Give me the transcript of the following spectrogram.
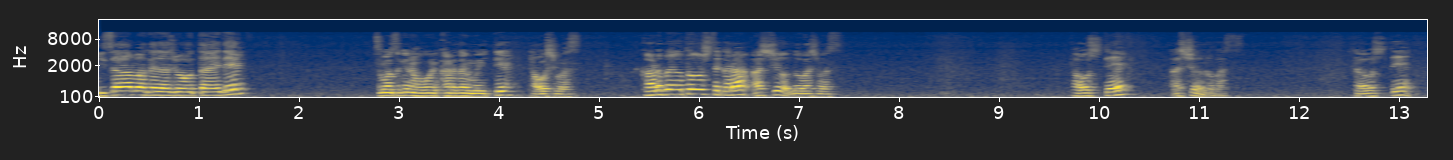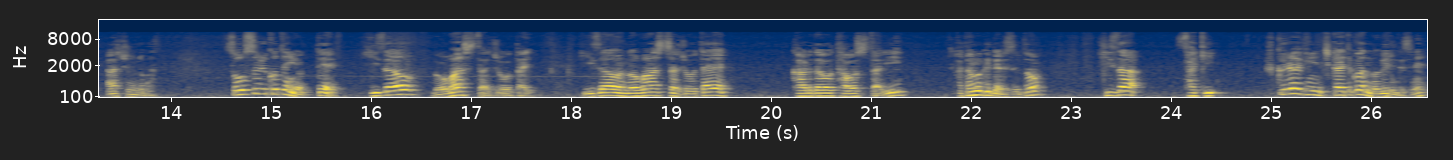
膝を曲げた状態で、つま先の方向に体を向いて倒します。体を通してから足を伸ばします。倒して、足を伸ばす。倒して、足を伸ばす。そうすることによって、膝を伸ばした状態、膝を伸ばした状態で体を倒したり、傾けたりすると、膝先、ふくらはぎに近いところが伸びるんですね。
